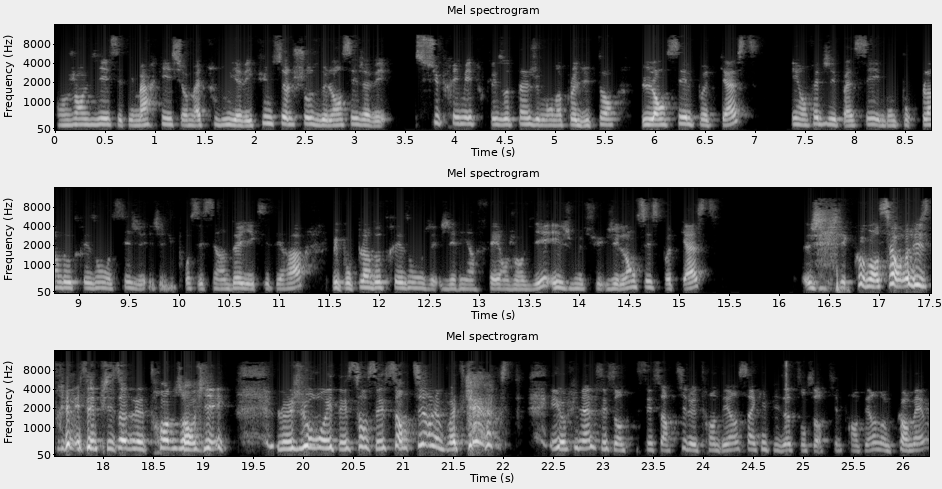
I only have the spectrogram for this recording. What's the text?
en janvier, c'était marqué sur ma to-do, il y avait qu'une seule chose de lancer. J'avais supprimé toutes les autres tâches de mon emploi du temps, lancer le podcast. Et en fait, j'ai passé, bon, pour plein d'autres raisons aussi, j'ai dû processer un deuil, etc. Mais pour plein d'autres raisons, j'ai rien fait en janvier et je me suis, j'ai lancé ce podcast. J'ai commencé à enregistrer les épisodes le 30 janvier, le jour où était censé sortir le podcast. Et au final, c'est sorti le 31. Cinq épisodes sont sortis le 31, donc quand même,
